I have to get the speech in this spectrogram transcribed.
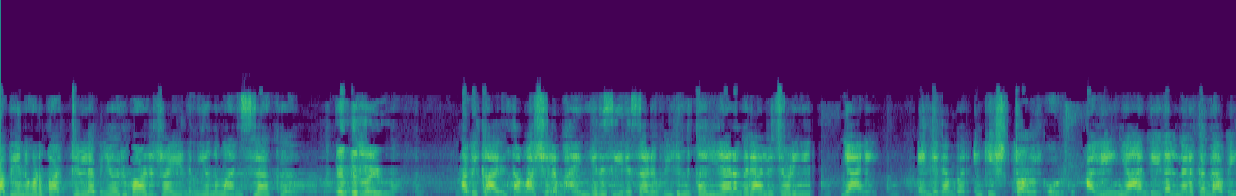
അബി എന്നെ കൂടെ പറ്റില്ല. അബി ഞാൻ ഒരുപാട് ട്രൈ ഉണ്ട് നീ ഒന്ന് മനസ്സിലാക്ക്. എന്ത് ട്രൈ ചെയ്തു? അബി കാര്യം തമാശയില ഭയങ്കര സീരിയസ് ആണ്. വീട്ടിൽ നിന്ന് കല്യാണം വരെ ആലോചിച്ചു തുടങ്ങി. ഞാനേ എന്റെ നമ്പർ എനിക്ക് ഇഷ്ടമുള്ളവർക്ക് കൊടുക്കും. അല്ലെങ്കിൽ ഞാൻ ചെയ്താൽ നിനക്കെന്താ അബി?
